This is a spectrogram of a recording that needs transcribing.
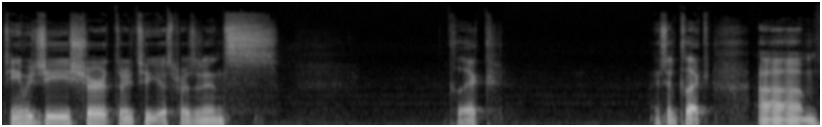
TMBG shirt, 32 U.S. presidents. Click. I said click. Um,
